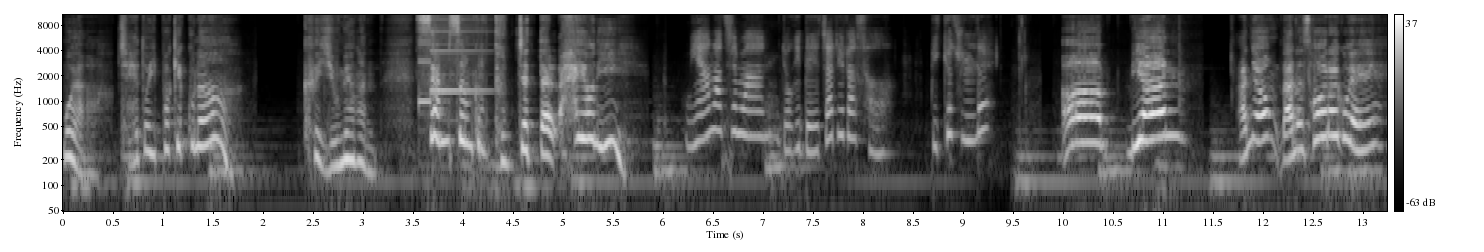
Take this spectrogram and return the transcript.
뭐야, 쟤도 입학했구나. 그 유명한 쌈성그룹 둘째 딸 하연이. 미안하지만 여기 내 자리라서 비켜줄래? 아, 미안. 안녕, 나는 서라고 해.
